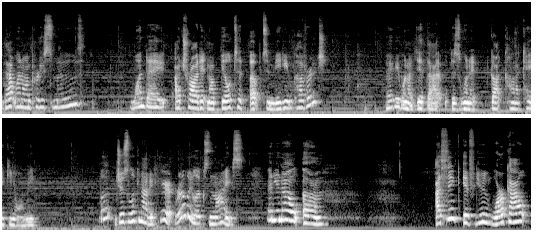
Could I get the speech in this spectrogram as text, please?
That went on pretty smooth. One day I tried it and I built it up to medium coverage. Maybe when I did that is when it got kind of cakey on me. But just looking at it here, it really looks nice. And you know, um, I think if you work out,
